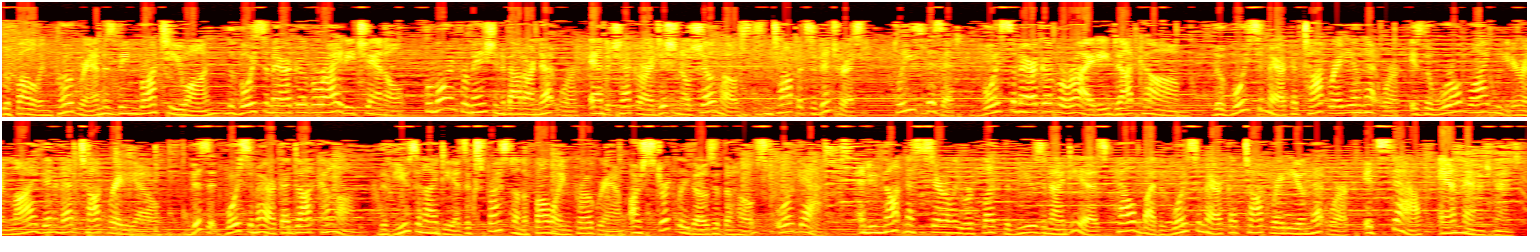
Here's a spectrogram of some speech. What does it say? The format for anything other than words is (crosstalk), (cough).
The following program is being brought to you on the Voice America Variety Channel. For more information about our network and to check our additional show hosts and topics of interest, please visit VoiceAmericaVariety.com. The Voice America Talk Radio Network is the worldwide leader in live Internet talk radio. Visit VoiceAmerica.com. The views and ideas expressed on the following program are strictly those of the host or guests and do not necessarily reflect the views and ideas held by the Voice America Talk Radio Network, its staff, and management.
